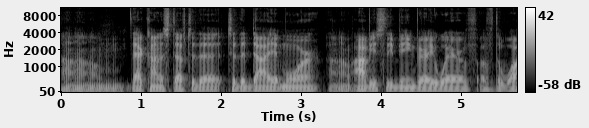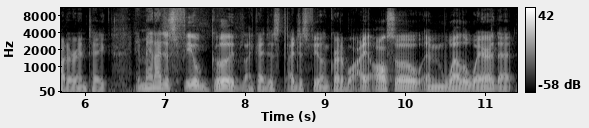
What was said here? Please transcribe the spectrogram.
um, that kind of stuff to the to the diet more. Um, obviously, being very aware of, of the water intake, and man, I just feel good. Like I just I just feel incredible. I also am well aware that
